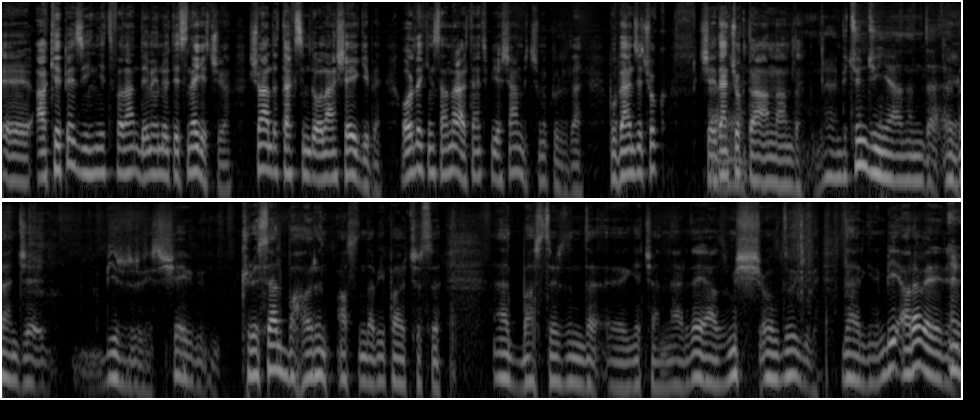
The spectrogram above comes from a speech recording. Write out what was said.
e, AKP zihniyeti falan demenin ötesine geçiyor. Şu anda Taksim'de olan şey gibi. Oradaki insanlar alternatif bir yaşam biçimi kurdular. Bu bence çok şeyden çok daha anlamlı. Yani Bütün dünyanın da e, bence bir şey küresel baharın aslında bir parçası. Adbusters'ın da e, geçenlerde yazmış olduğu gibi derginin. Bir ara verelim Evet.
